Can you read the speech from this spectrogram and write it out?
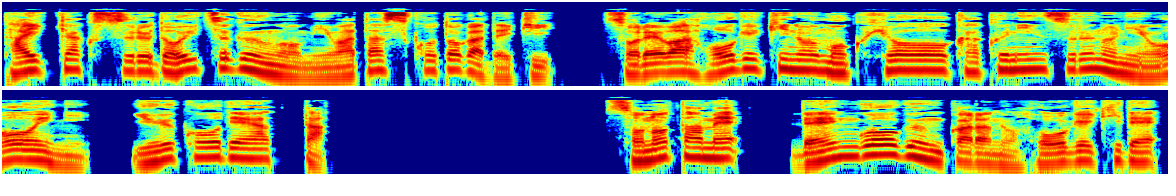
退却するドイツ軍を見渡すことができ、それは砲撃の目標を確認するのに大いに有効であった。そのため、連合軍からの砲撃で、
